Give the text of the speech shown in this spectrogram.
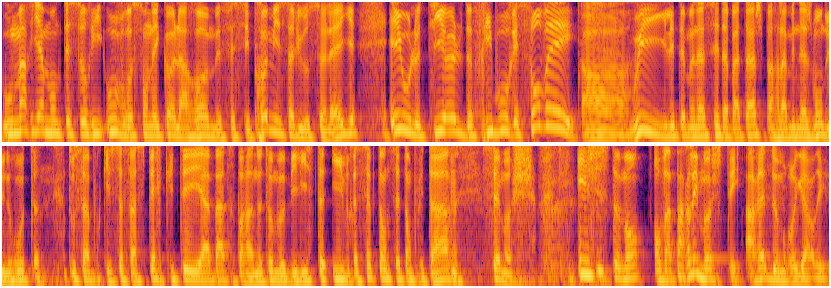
où Maria Montessori ouvre son école à Rome et fait ses premiers saluts au soleil, et où le tilleul de Fribourg est sauvé. Ah, Oui, il était menacé d'abattage par l'aménagement d'une route. Tout ça pour qu'il se fasse percuter et abattre par un automobiliste ivre 77 ans plus tard. C'est moche. Et justement, on va parler mocheté. arrête de me regarder.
